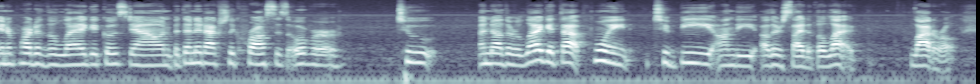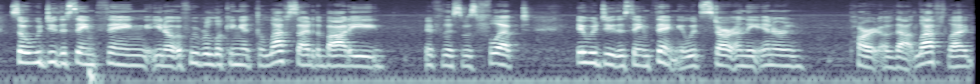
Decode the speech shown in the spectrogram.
inner part of the leg it goes down, but then it actually crosses over to another leg at that point to be on the other side of the leg, lateral. So it would do the same thing, you know, if we were looking at the left side of the body, if this was flipped, it would do the same thing. It would start on the inner part of that left leg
